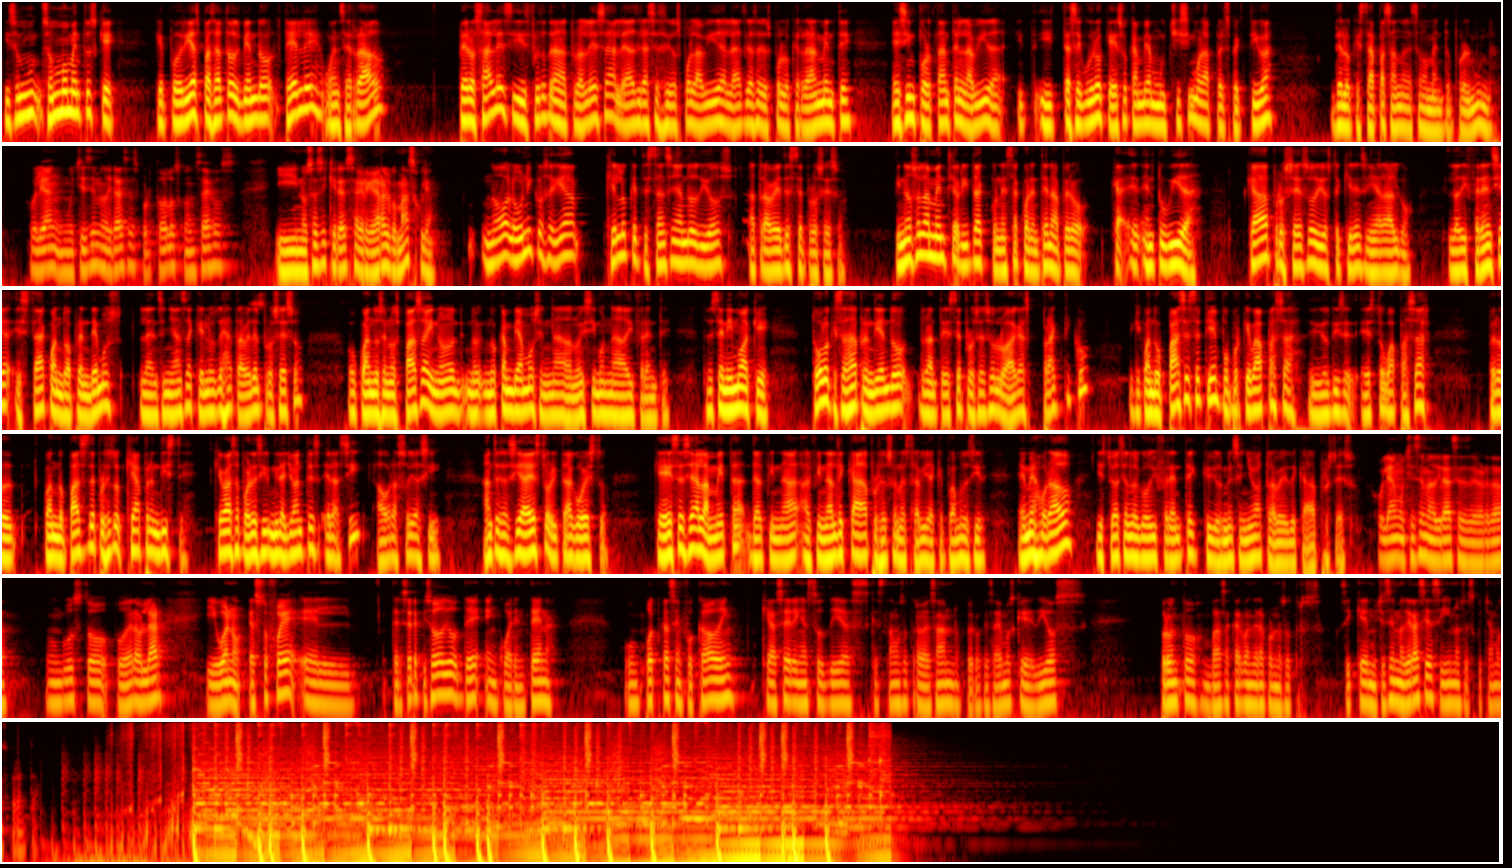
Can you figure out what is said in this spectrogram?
Y son, son momentos que, que podrías pasar todos viendo tele o encerrado pero sales y disfrutas de la naturaleza, le das gracias a Dios por la vida, le das gracias a Dios por lo que realmente es importante en la vida y, te aseguro que eso cambia muchísimo la perspectiva de lo que está pasando en este momento por el mundo. Julián, muchísimas gracias por todos los consejos y no sé si quieres agregar algo más, Julián. No, lo único sería qué es lo que te está enseñando Dios a través de este proceso. Y no solamente ahorita con esta cuarentena, pero en tu vida, cada proceso Dios te quiere enseñar algo. La diferencia está cuando aprendemos la enseñanza que Él nos deja a través del proceso o cuando se nos pasa y no, no, cambiamos en nada, no hicimos nada diferente. Entonces te animo a que todo lo que estás aprendiendo durante este proceso lo hagas práctico y que cuando pase este tiempo, porque va a pasar, y Dios dice, esto va a pasar, pero cuando pase este proceso, ¿qué aprendiste? ¿Qué vas a poder decir? Mira, yo antes era así, ahora soy así. Antes hacía esto, ahorita hago esto que esa sea la meta de al final, al final de cada proceso de nuestra vida, que podamos decir, he mejorado y estoy haciendo algo diferente que Dios me enseñó a través de cada proceso. Julián, muchísimas gracias, de verdad. Un gusto poder hablar. Y bueno, esto fue el tercer episodio de En Cuarentena, un podcast enfocado en qué hacer en estos días que estamos atravesando, pero que sabemos que Dios pronto va a sacar bandera por nosotros. Así que muchísimas gracias y nos escuchamos pronto.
